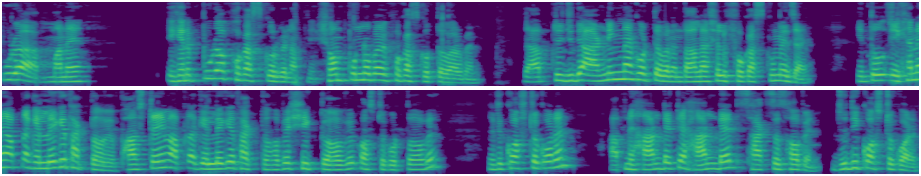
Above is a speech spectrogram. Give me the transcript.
পুরা মানে এখানে পুরা ফোকাস করবেন আপনি, সম্পূর্ণভাবে ফোকাস করতে পারবেন। যে আপনি যদি আর্নিং না করতে পারেন, তাহলে আসলে ফোকাস কমে যায়। কিন্তু এখানে আপনাকে লেগে থাকতে হবে। ফার্স্ট টাইম আপনাকে লেগে থাকতে হবে, শিখতে হবে, কষ্ট করতে হবে। যদি কষ্ট করেন, আপনি হান্ড্রেডে হান্ড্রেড সাকসেস হবেন, যদি কষ্ট করেন।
